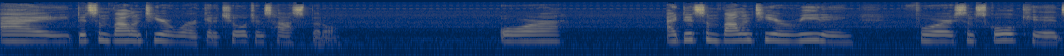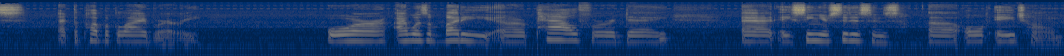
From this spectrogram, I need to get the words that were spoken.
I did some volunteer work at a children's hospital. Or I did some volunteer reading for some school kids at the public library. Or I was a buddy, a pal for a day at a senior citizens uh, old age home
